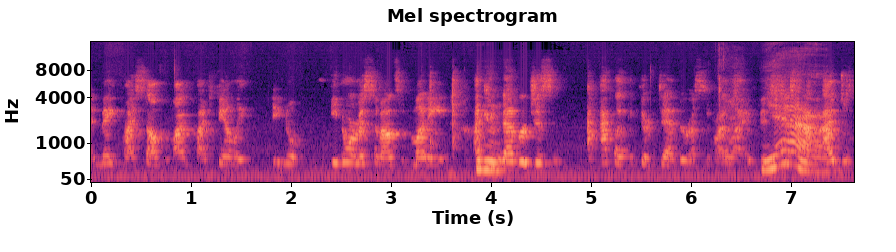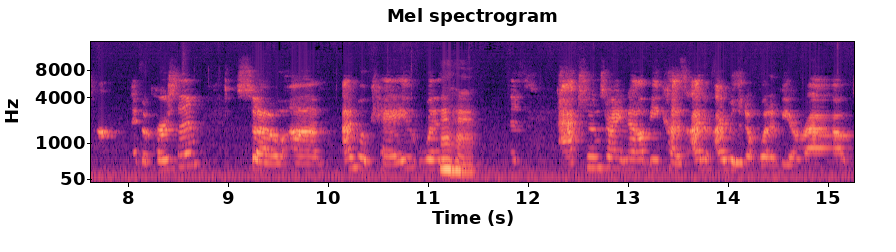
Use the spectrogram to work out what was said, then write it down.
and make myself and my, my family eno- enormous amounts of money. I Mhm. could never just act like they're dead the rest of my life. It's just, Yeah. I'm just not that type of person. So um, I'm okay with hmm his actions right now because I, I really don't want to be around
